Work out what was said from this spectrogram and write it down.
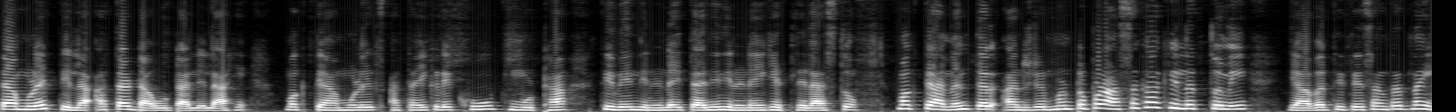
त्यामुळे तिला आता डाऊट आलेला आहे. मग त्यामुळेच आता इकडे खूप मोठा तिने निर्णय त्याने निर्णय घेतलेला असतो. मग त्यानंतर अर्जुन म्हणतो पण असं का केलं तुम्ही? यावरती ते सांगतात नाही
